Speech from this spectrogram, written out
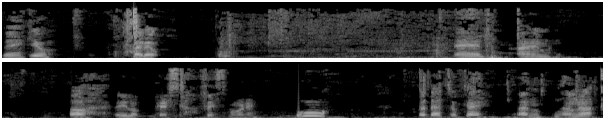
Thank you. Bye now. And I'm, oh, they look pissed off this morning. Ooh, but that's okay. I'm, I'm not,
